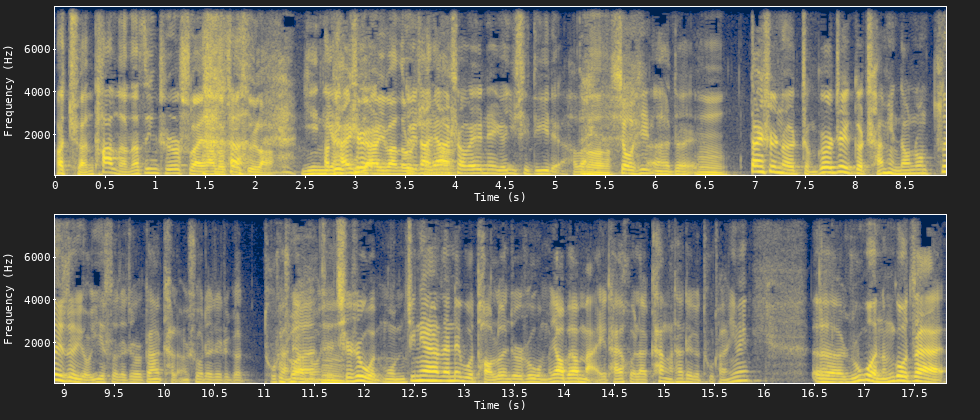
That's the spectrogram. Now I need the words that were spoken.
啊，全碳呢，那自行车摔一下都摔碎了。你你还是对大家稍微那个预期低一点，好吧？嗯。小心，呃，对，嗯。但是呢，整个这个产品当中最最有意思的就是刚才凯伦说的这这个图传这个东西。其实我我们今天还在内部讨论，就是说我们要不要买一台回来看看它这个图传，因为，呃，如果能够在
